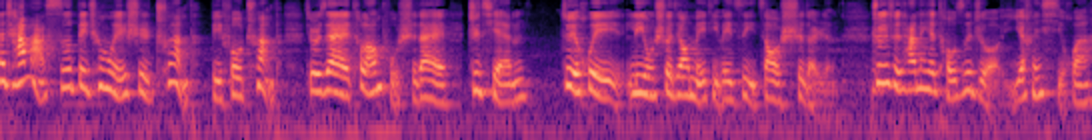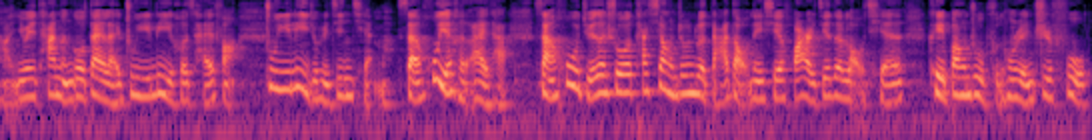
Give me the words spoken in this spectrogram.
那查马斯被称为是 Trump before Trump，就是在特朗普时代之前最会利用社交媒体为自己造势的人。追随他那些投资者也很喜欢哈，因为他能够带来注意力和采访，注意力就是金钱嘛。散户也很爱他，散户觉得说他象征着打倒那些华尔街的老钱，可以帮助普通人致富。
